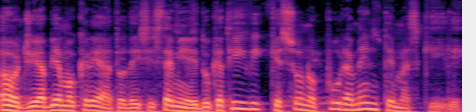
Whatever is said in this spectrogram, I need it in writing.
Oggi abbiamo creato dei sistemi educativi che sono puramente maschili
